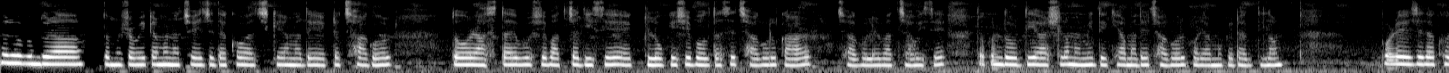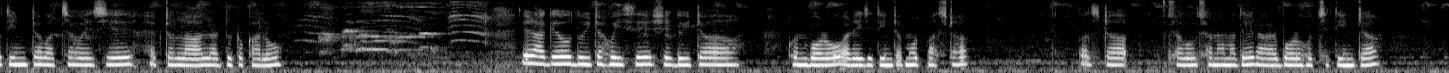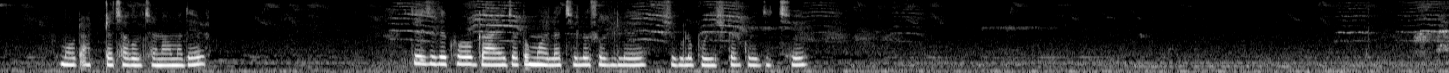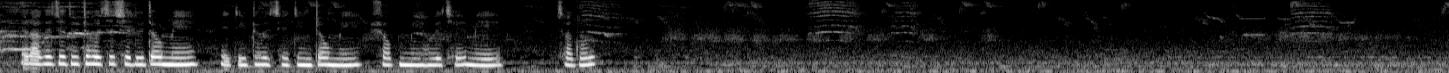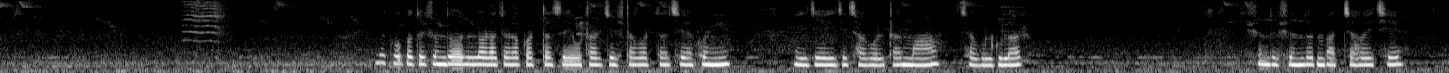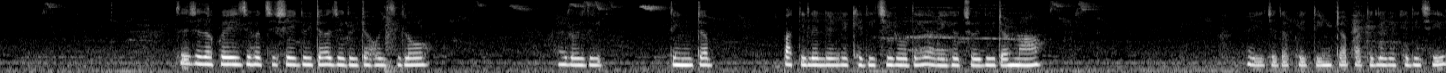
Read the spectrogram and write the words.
Hello বন্ধুরা, তোমরা সবাই কেমন আছো? এই যে দেখো, আজকে আমাদের একটা ছাগল। তো রাস্তায় বসে বাচ্চা দিছে, এক লোক এসে বলতেছে, ছাগল কার? ছাগলের বাচ্চা হয়েছে তখন দৌড় দিয়ে আসলাম আমি, দেখে আমাদের ছাগল, পরে আম্মুকে ডাক দিলাম। পরে এই যে দেখো, তিনটা বাচ্চা হয়েছে, একটা লাল আর দুটো কালো। এর আগেও দুইটা হয়েছে সে দুইটা এখন বড়, আর এই যে তিনটা, মোট পাঁচটা। পাঁচটা ছাগল ছানা আমাদের, আর বড় হচ্ছে তিনটা। মোট আটটা ছাগল ছানা আমাদের। তো এই যে দেখো, গায়ে যত ময়লা ছিল শরীরে, সেগুলো পরিষ্কার করে দিচ্ছে। এর আগে যে দুইটা হয়েছে, সে দুইটাও মেয়ে। এই দুইটা হয়েছে তিনটাও মেয়ে, সব মেয়ে হয়েছে, মেয়ে, ছাগল। দেখো কত সুন্দর লড়াচড়া করতেছে, ওঠার চেষ্টা করতেছে এখনই। এই যে এই যে ছাগলটার মা, ছাগলগুলার। সুন্দর সুন্দর বাচ্চা হয়েছে। যে দেখো, এই যে হচ্ছে সেই দুইটা, যে দুইটা হয়েছিল। আর ওই দুই, তিনটা পাতিলে রেখে দিয়েছি রোদে, আর এই হচ্ছে ওই দুইটার মা। এই যে দেখো, এই তিনটা পাতিলে রেখে দিয়েছি।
